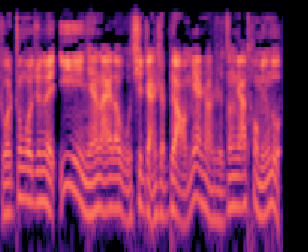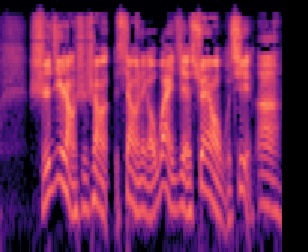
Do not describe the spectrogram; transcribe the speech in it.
说中国军队一年来的武器展示，表面上是增加透明度，实际上是向向那个外界炫耀武器。嗯，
